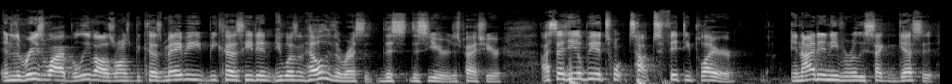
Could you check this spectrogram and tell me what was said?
And the reason why I believe I was wrong is because maybe because he didn't he wasn't healthy the rest of this this year this past year. I said he'll be a top fifty player, and I didn't even really second guess it,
